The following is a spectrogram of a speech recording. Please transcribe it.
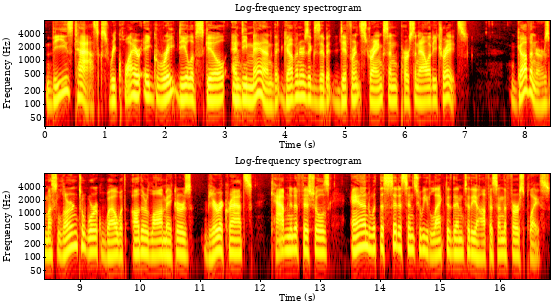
These tasks require a great deal of skill and demand that governors exhibit different strengths and personality traits. Governors must learn to work well with other lawmakers, bureaucrats, cabinet officials, and with the citizens who elected them to the office in the first place.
